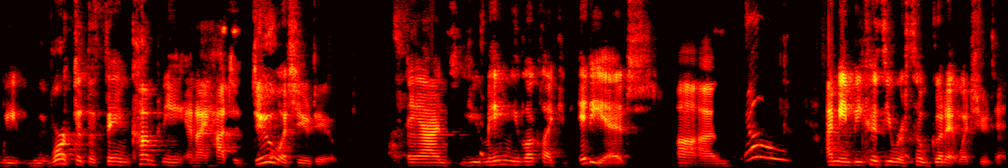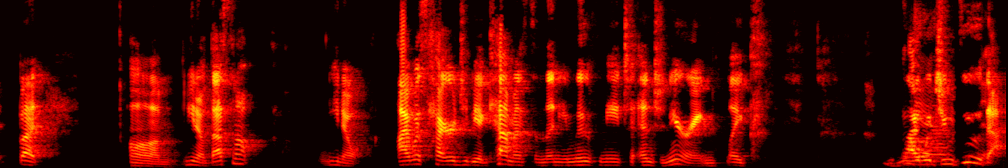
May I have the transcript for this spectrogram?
We we worked at the same company, and I had to do what you do and you made me look like an idiot. Um, no. I mean, because you were so good at what you did. But, um, you know, that's not, you know, I was hired to be a chemist and then you moved me to engineering. Like, why yeah. would you do that?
